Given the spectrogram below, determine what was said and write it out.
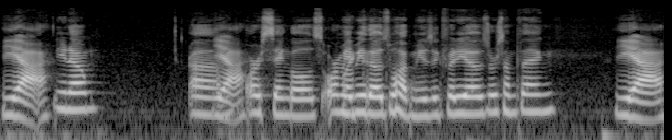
Yeah. you know. Um, Yeah. Or singles, or maybe Like- those will have music videos or something. Yeah.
